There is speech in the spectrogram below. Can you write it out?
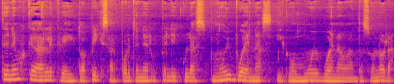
tenemos que darle crédito a Pixar por tener películas muy buenas y con muy buena banda sonora.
